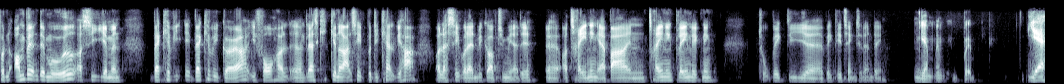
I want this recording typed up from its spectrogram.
på den omvendte måde og sige, jamen, hvad kan vi, hvad kan vi gøre i forhold, øh, lad os kigge generelt set på de kald, vi har, og lad os se, hvordan vi kan optimere det. Øh, og træning er bare en træning, planlægning, to vigtige, øh, vigtige ting til den dag. Jamen, ja,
